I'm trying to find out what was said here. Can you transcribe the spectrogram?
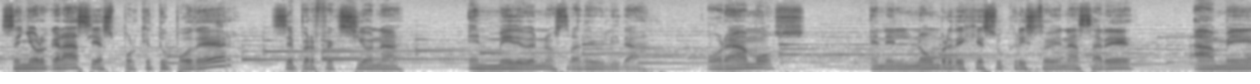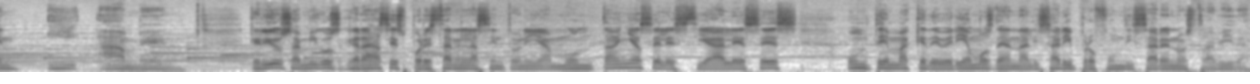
Señor, gracias porque tu poder se perfecciona en medio de nuestra debilidad. Oramos en el nombre de Jesucristo de Nazaret. Amén y amén. Queridos amigos, gracias por estar en la sintonía. Montañas celestiales es un tema que deberíamos de analizar y profundizar en nuestra vida.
